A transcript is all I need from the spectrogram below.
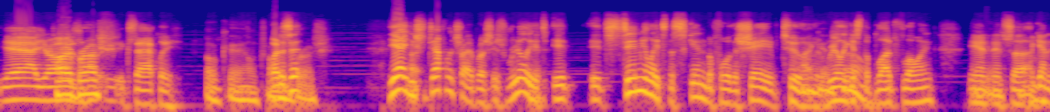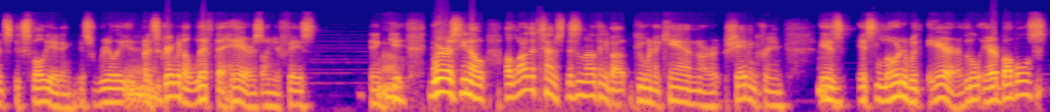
yeah you're try always a brush. Exactly. Okay, I'll try. What is it? Brush. Yeah, you should definitely try a brush. It's really it's it it stimulates the skin before the shave too. I it really so. gets the blood flowing, and it's uh, so. again it's exfoliating. It's really, yeah. but it's a great way to lift the hairs on your face and wow. get whereas you know a lot of the times this is another thing about goo in a can or shaving cream mm-hmm. is it's loaded with air little air bubbles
